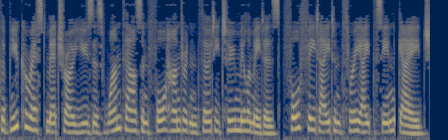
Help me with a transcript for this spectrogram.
The Bucharest Metro uses 1,432 mm 4 feet 8 and 3 eighths in gauge.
